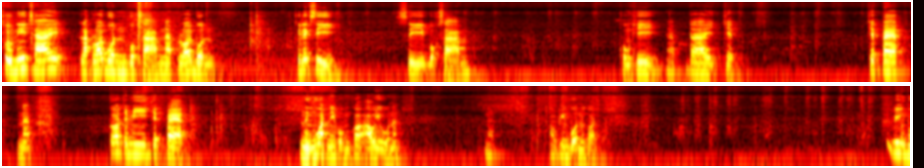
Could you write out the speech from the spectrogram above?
สูตรนี้ใช้หลักร้อยบนบวกสามนะครับร้อยบน คือเลขสี่สี่บวกสามคงที่นะครับได้เจ็ดเจ็ดแปดนะครับ ก็จะมีเจ็ดแปดหนึ่งงวดนี้ผมก็เอาอยู่นะ เอาวิ่งบนก่อน วิ่งบ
